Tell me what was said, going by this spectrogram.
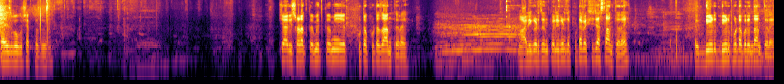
साईज बघू शकता तुम्ही. चारी सडात कमीत कमी एक फुटा फुटाचं अंतर आहे. अलीकडचं आणि पलीकडचं फुटापेक्षा जास्त अंतर आहे. दीड दीड फुटापर्यंत अंतर आहे.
